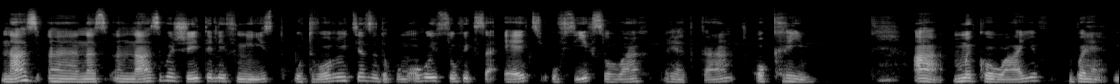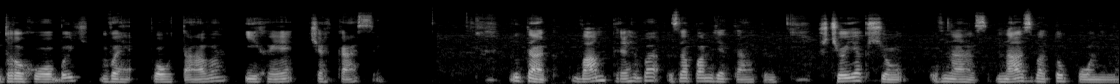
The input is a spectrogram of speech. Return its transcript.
Наз, е, наз, назви жителів міст утворюються за допомогою суфікса ець у всіх словах рядка, окрім А. Миколаїв, Б. Дрогобич, В. Полтава і Г. Черкаси. І так, вам треба запам'ятати, що якщо в нас назва топоніма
